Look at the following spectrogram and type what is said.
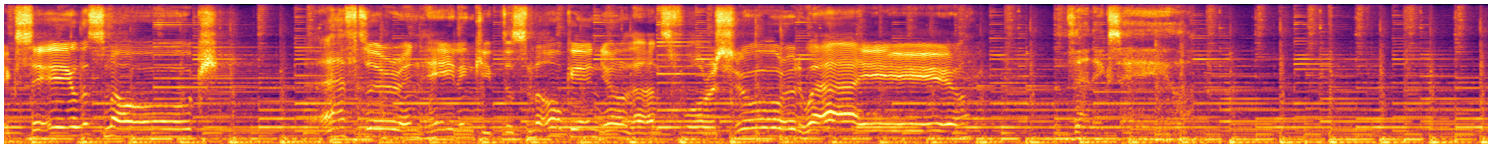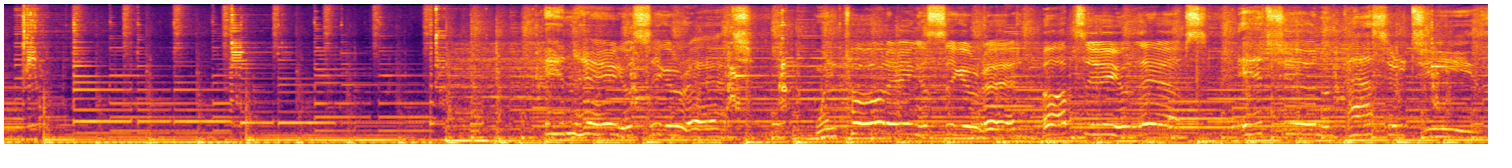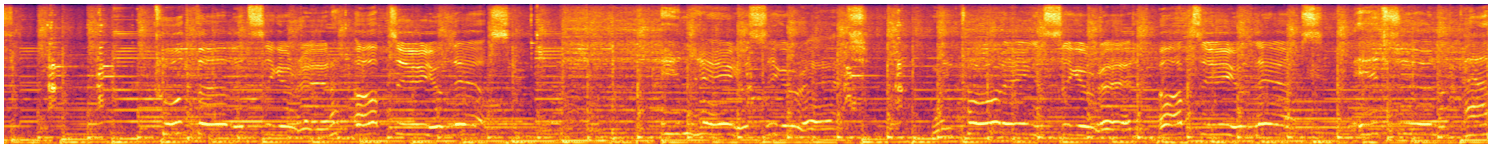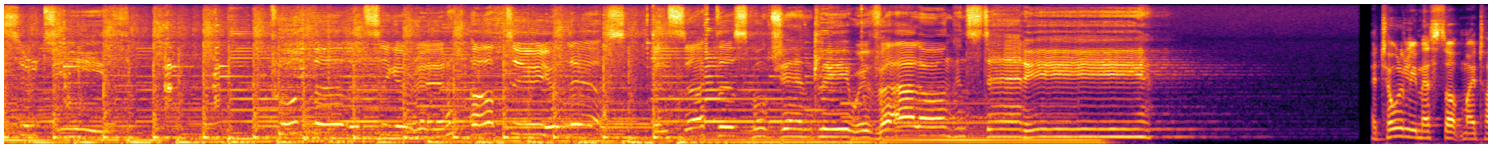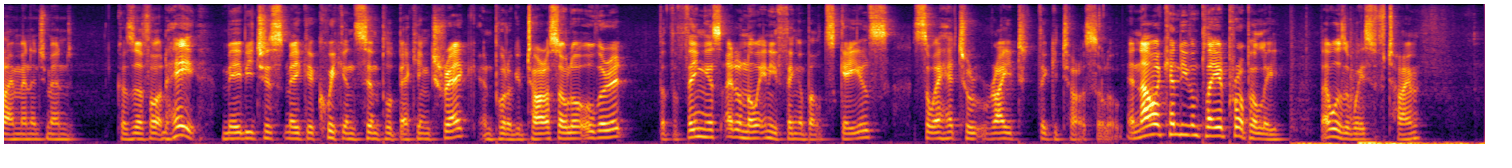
Exhale the smoke after inhaling, keep the smoke in your lungs for a short while. A long and steady. I totally messed up my time management. Because I thought, hey, maybe just make a quick and simple backing track and put a guitar solo over it. But the thing is, I don't know anything about scales, so I had to write the guitar solo. And now I can't even play it properly. That was a waste of time.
